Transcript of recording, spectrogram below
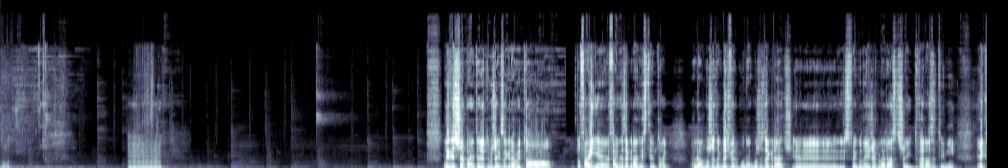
mm. Mm. No i też trzeba pamiętać o tym, że jak zagramy to, to fajnie, fajne zagranie z tym, tak? Ale on może zagrać werbunek, może zagrać yy, swojego Knife Jugglera, strzelić dwa razy tymi. Jak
